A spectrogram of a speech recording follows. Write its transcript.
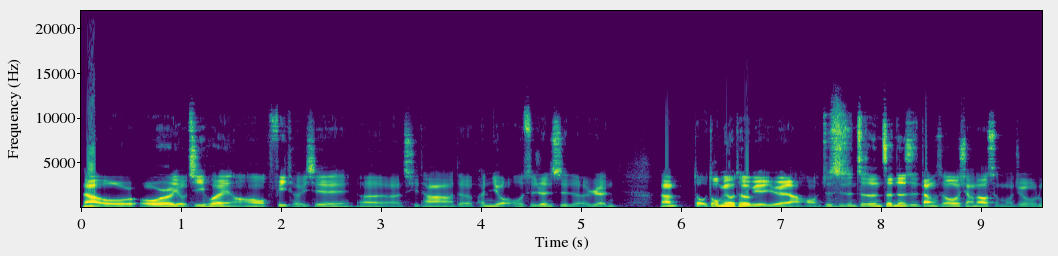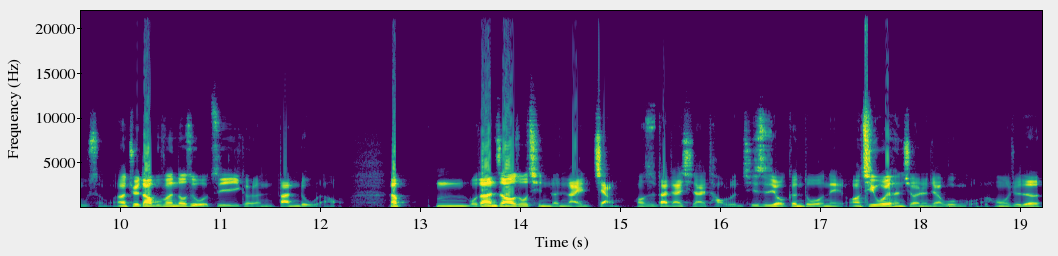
那偶偶尔有机会，然后 fit 一些呃其他的朋友或是认识的人，那都都没有特别约啦哈，就是真真的是当时候想到什么就录什么，那绝大部分都是我自己一个人单录了哈。嗯，我当然知道说请人来讲，或是大家一起来讨论，其实有更多的内容啊。其实我也很喜欢人家问我，然后我觉得，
